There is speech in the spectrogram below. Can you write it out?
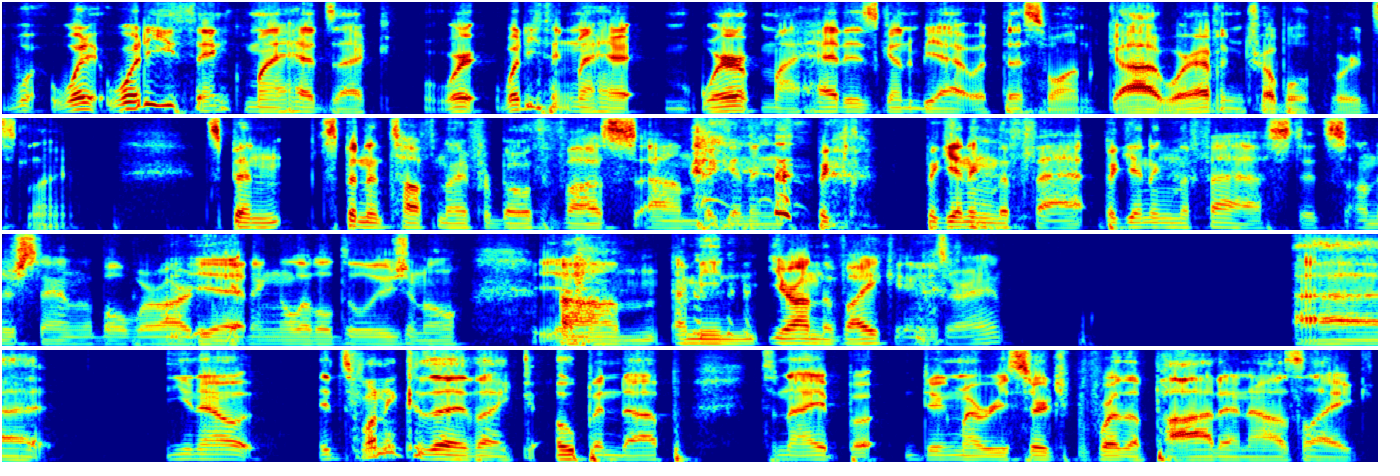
what what what do you think my head's at? Where what do you think my head where my head is going to be at with this one? God, we're having trouble with words tonight. It's been it's been a tough night for both of us. Um, beginning be, beginning the fat beginning the fast. It's understandable. We're already yeah. getting a little delusional. Yeah. Um, I mean, you're on the Vikings, right? Uh, you know, it's funny because I like opened up tonight, but doing my research before the pod, and I was like,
